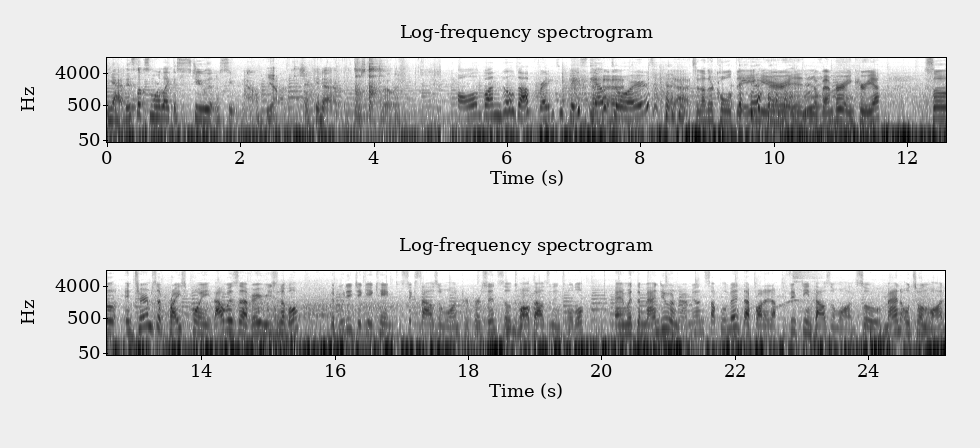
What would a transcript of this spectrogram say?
Yeah, this looks more like a stew than a soup now. Yeah, Check it out. most definitely. All bundled up, ready to face the outdoors. Yeah, it's another cold day here in November in Korea. So in terms of price point, that was uh, very reasonable. the budae jjigae came to 6,000 won per person, so 12,000 in total. And with the mandu and ramyun supplement, that brought it up to 15,000 won. So man ochon won,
